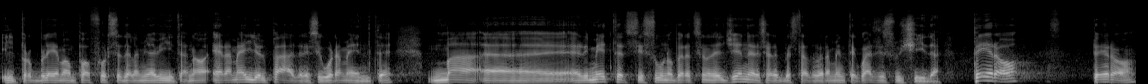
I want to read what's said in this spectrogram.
il, problema un po' forse della mia vita, no? era meglio il padre sicuramente, ma eh, rimettersi su un'operazione del genere sarebbe stato veramente quasi suicida. Però, però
